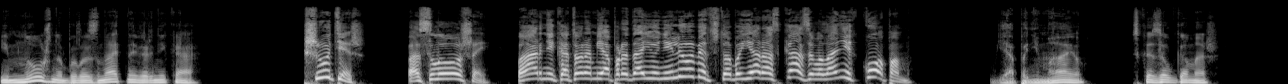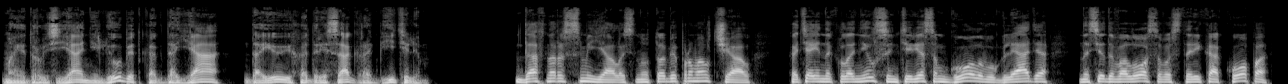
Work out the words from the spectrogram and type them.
Им нужно было знать наверняка. «Шутишь? Послушай, парни, которым я продаю, не любят, чтобы я рассказывал о них копам». «Я понимаю», — сказал Гамаш. Мои друзья не любят, когда я даю их адреса грабителям. Дафна рассмеялась, но Тоби промолчал, хотя и наклонил с интересом голову, глядя на седоволосого старика-копа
